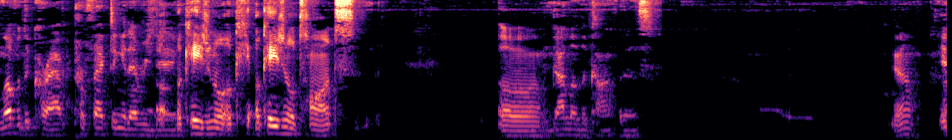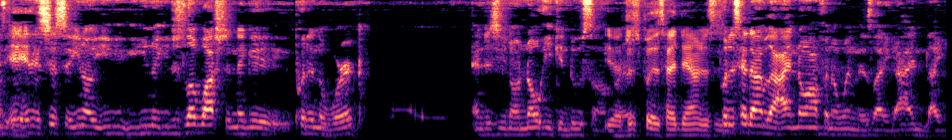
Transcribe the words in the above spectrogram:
Love with the craft, perfecting it every day. occasional, oca- occasional taunts. Uh, Gotta love the confidence. yeah. It's, it, it's just you know you you know you just love watching the nigga put in the work, and just you know know he can do something. Yeah, right? just put his head down. Just put his head down. Like I know I'm finna win this. Like I like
